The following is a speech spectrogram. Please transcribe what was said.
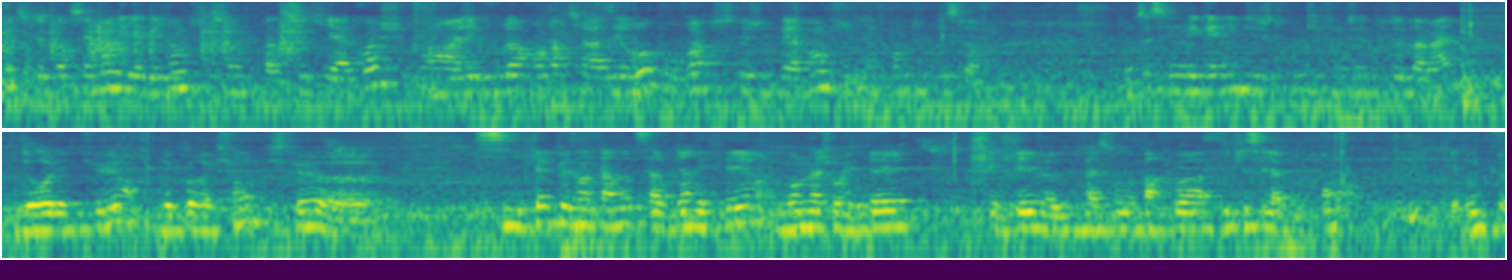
Parce que forcément, il y a des gens qui sont, enfin ceux qui accrochent, vont aller vouloir repartir à zéro pour voir tout ce que j'ai fait avant, pour comprendre toute l'histoire. Donc ça c'est une mécanique que je trouve qui fonctionne plutôt pas mal. De relecture, de correction, puisque euh, si quelques internautes savent bien écrire, une grande majorité écrivent d'une façon parfois difficile à comprendre. Et donc euh,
